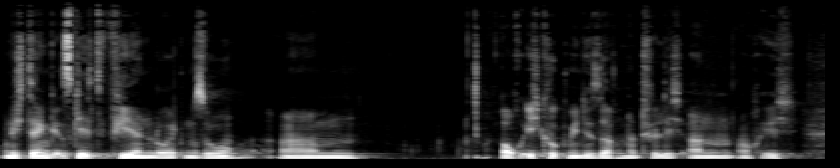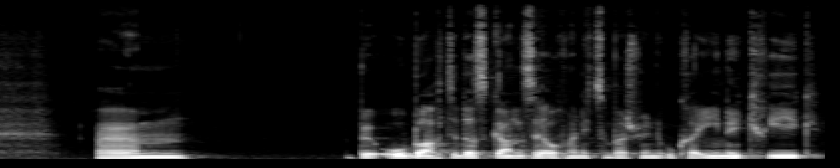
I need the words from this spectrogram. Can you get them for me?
Und ich denke, es geht vielen Leuten so. Ähm, auch ich gucke mir die Sachen natürlich an, auch ich ähm, beobachte das Ganze, auch wenn ich zum Beispiel den Ukraine-Krieg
